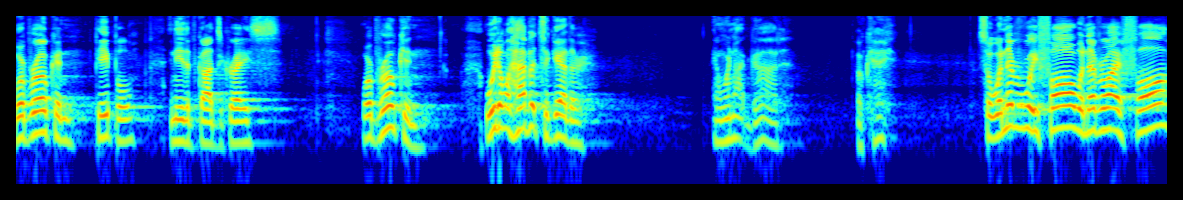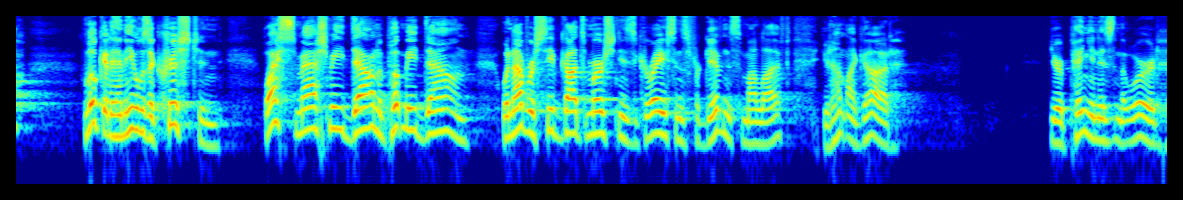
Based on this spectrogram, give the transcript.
We're broken people in need of God's grace. We're broken. We don't have it together, and we're not God, okay? So whenever we fall, whenever I fall, look at him. He was a Christian. Why smash me down and put me down when I've received God's mercy and His grace and His forgiveness in my life? You're not my God. Your opinion isn't the word.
